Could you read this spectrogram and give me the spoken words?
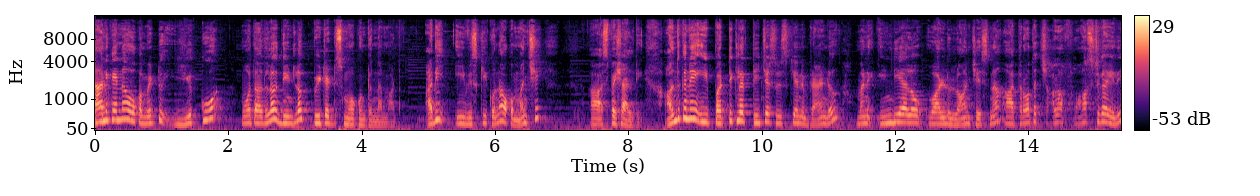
దానికైనా ఒక మెట్టు ఎక్కువ మోతాదులో దీంట్లో పీటెడ్ స్మోక్ ఉంటుందన్నమాట. అది ఈ విస్కీకి ఉన్న ఒక మంచి స్పెషాలిటీ. అందుకనే ఈ పర్టికులర్ టీచర్స్ విస్కీ అనే బ్రాండ్ మన ఇండియాలో వాళ్ళు లాంచ్ చేసిన ఆ తర్వాత చాలా ఫాస్ట్గా ఇది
